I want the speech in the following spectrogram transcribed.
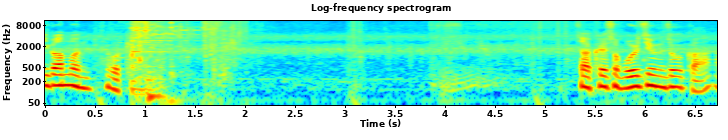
이거 한번 해볼게요. 자 그래서 뭘 지으면 좋을까?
